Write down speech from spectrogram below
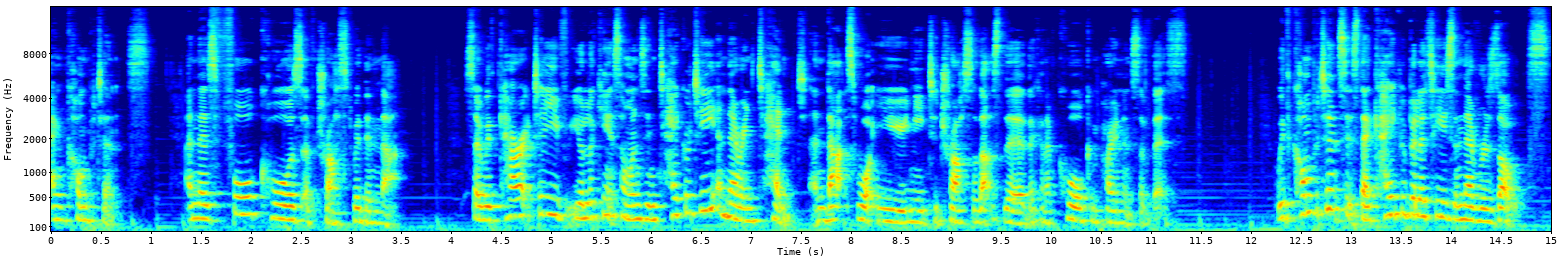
and competence. And there's four cores of trust within that. So with character, you are looking at someone's integrity and their intent, and that's what you need to trust. So that's the, the kind of core components of this. With competence, it's their capabilities and their results.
